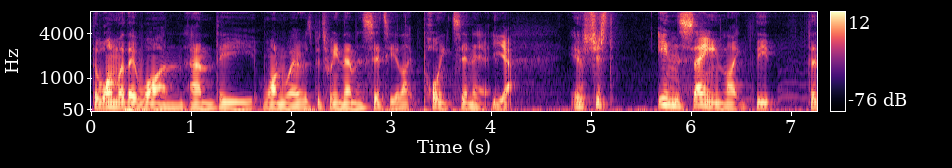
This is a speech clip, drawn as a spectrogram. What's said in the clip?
the one where they won and the one where it was between them and City, like points in it. yeah, It was just insane. Like the the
